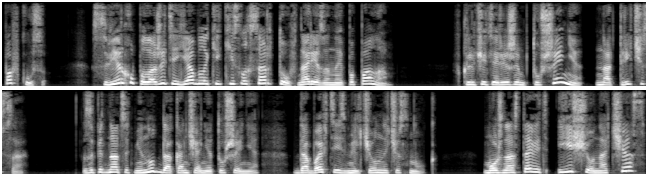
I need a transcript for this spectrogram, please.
по вкусу. Сверху положите яблоки кислых сортов, нарезанные пополам. Включите режим тушения на 3 часа. За 15 минут до окончания тушения добавьте измельченный чеснок. Можно оставить еще на час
